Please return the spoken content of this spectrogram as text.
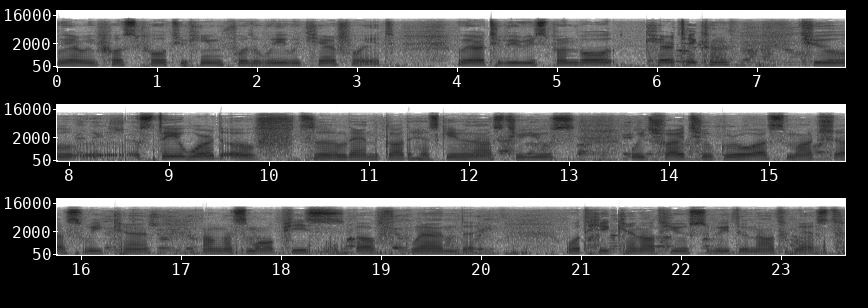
We are responsible to Him for the way we care for it. We are to be responsible, caretaken, to uh, stay word of the land God has given us to use. We try to grow as much as we can on a small piece of ground. What he cannot use, we do not waste,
